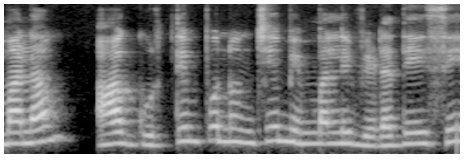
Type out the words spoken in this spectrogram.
మనం ఆ గుర్తింపు నుంచి మిమ్మల్ని విడదీసి,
